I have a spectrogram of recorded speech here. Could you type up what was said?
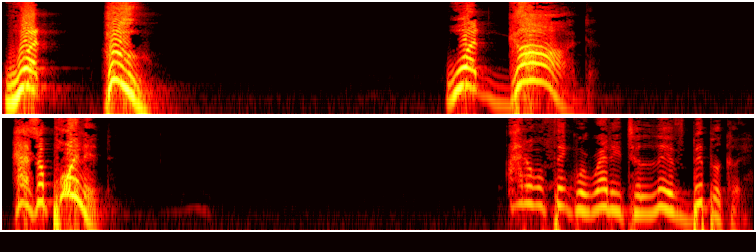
what who what God has appointed. I don't think we're ready to live biblically.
